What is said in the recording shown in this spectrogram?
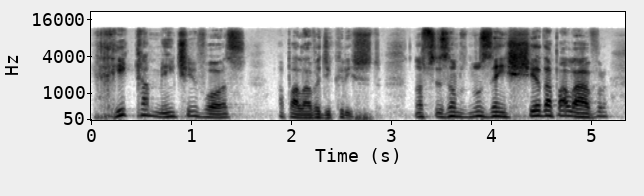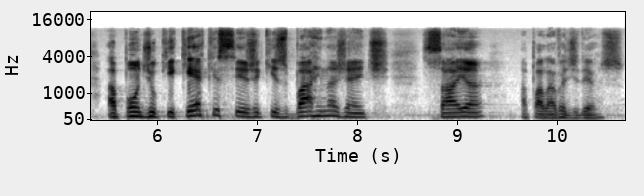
ricamente em vós a palavra de Cristo. Nós precisamos nos encher da palavra, a ponto de o que quer que seja que esbarre na gente, saia a palavra de Deus.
